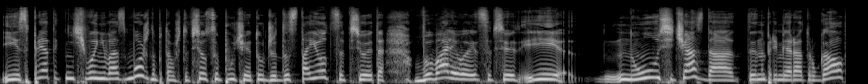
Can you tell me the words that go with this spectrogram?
и спрятать ничего невозможно, потому что все сыпучее тут же достается, все это вываливается, все это, и ну, сейчас, да, ты, например, отругал,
